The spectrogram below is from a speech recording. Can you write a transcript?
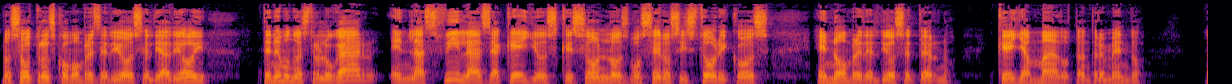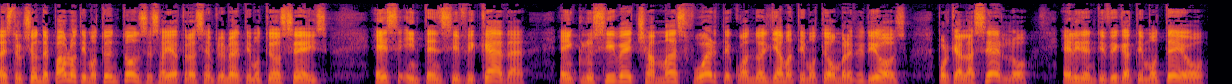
Nosotros, como hombres de Dios, el día de hoy, tenemos nuestro lugar en las filas de aquellos que son los voceros históricos en nombre del Dios eterno. ¡Qué llamado tan tremendo! La instrucción de Pablo a Timoteo entonces, allá atrás en 1 Timoteo 6, es intensificada e inclusive echa más fuerte cuando él llama a Timoteo hombre de Dios, porque al hacerlo, él identifica a Timoteo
